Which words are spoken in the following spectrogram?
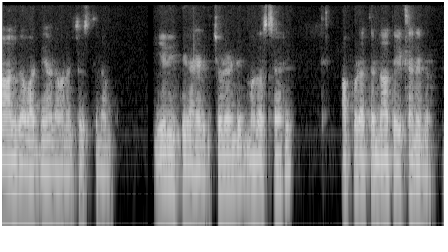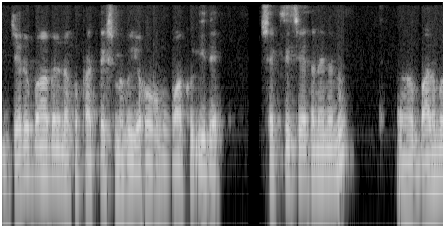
నాలుగవ అధ్యాయంలో మనం చూస్తున్నాం. ఏ రీతిగా అనేది చూడండి మరోసారి. అప్పుడు అతను నాతో ఇట్లా నేను జరుబాబులు నాకు ప్రత్యక్షమకు యహోవాకు ఇదే. శక్తి చేతనైనను బలము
